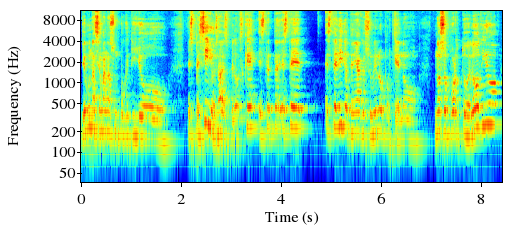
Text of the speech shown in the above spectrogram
Llevo unas semanas un poquitillo espesillo, ¿sabes? Pero es que este, este, este vídeo tenía que subirlo porque no no soporto el odio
